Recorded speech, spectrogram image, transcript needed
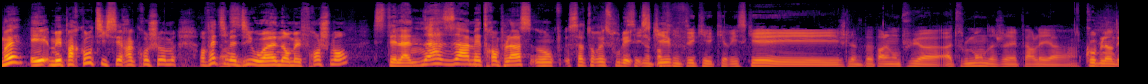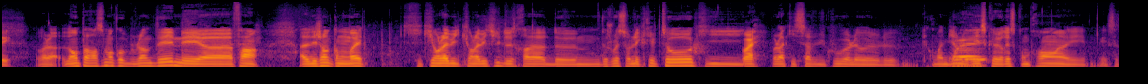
Ouais. Et, mais par contre, il s'est raccroché au. En fait, il m'a dit Ouais, non, mais franchement, c'était la NASA à mettre en place, donc ça t'aurait saoulé. C'est une Ce qui est opportunité qui est, qui est risquée et je ne peux pas parler non plus à, à tout le monde. J'avais parlé à. co-blindé. Voilà, non, pas forcément qu'au blindé, mais euh, enfin, à des gens qui ont, ouais, qui, qui ont l'habi- qui ont l'habitude de, tra- de, de jouer sur les cryptos, qui, Ouais. voilà, qui savent du coup, le, le- qui comprennent bien Ouais. le risque, le risque qu'on prend, et, etc.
